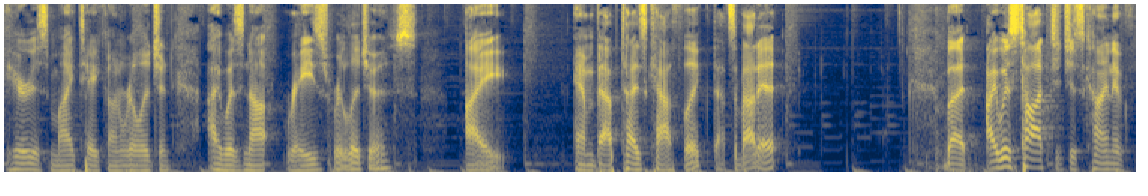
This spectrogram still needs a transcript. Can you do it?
here is my take on religion. I was not raised religious. I am baptized Catholic. That's about it. But I was taught to just kind of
